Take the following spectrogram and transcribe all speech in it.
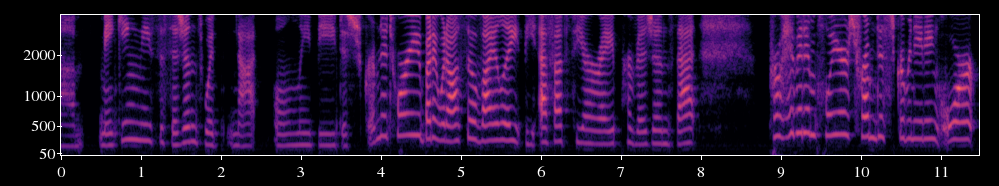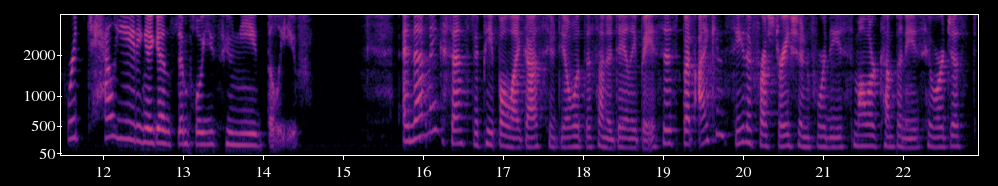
Um, making these decisions would not only be discriminatory, but it would also violate the FFCRA provisions that prohibit employers from discriminating or retaliating against employees who need the leave. And that makes sense to people like us who deal with this on a daily basis, but I can see the frustration for these smaller companies who are just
